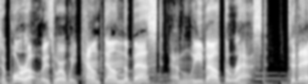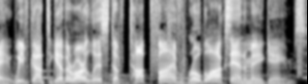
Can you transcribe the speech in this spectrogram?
Toporo is where we count down the best and leave out the rest. Today, we've got together our list of top 5 Roblox anime games.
